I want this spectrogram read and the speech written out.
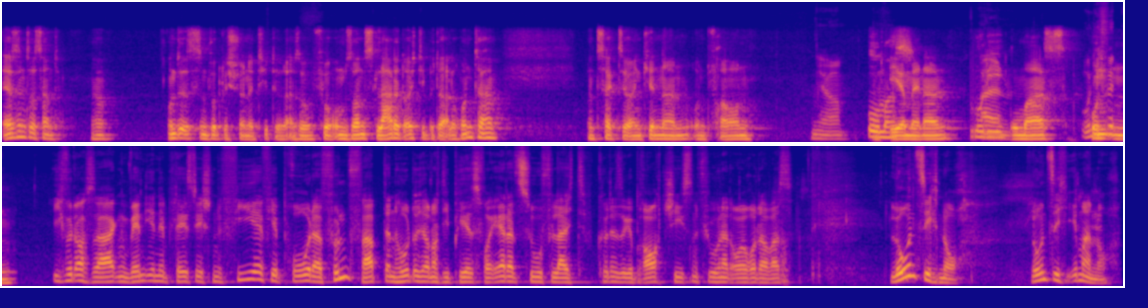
er ist interessant. Ja. Und es sind wirklich schöne Titel. Also für umsonst ladet euch die bitte alle runter und zeigt sie euren Kindern und Frauen. Ja. Omas. Ehemännern, Mutti. Omas, und Hunden. Ich würde würd auch sagen, wenn ihr eine PlayStation 4, 4 Pro oder 5 habt, dann holt euch auch noch die PSVR dazu. Vielleicht könnt ihr sie gebraucht schießen für 100 Euro oder was. Lohnt sich noch. Lohnt sich immer noch.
